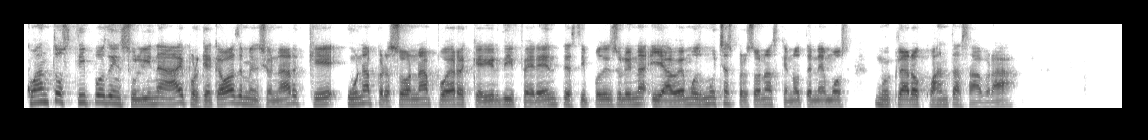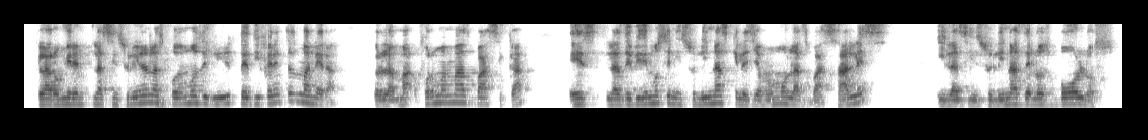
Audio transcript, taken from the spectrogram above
¿Cuántos tipos de insulina hay? Porque acabas de mencionar que una persona puede requerir diferentes tipos de insulina y habemos muchas personas que no tenemos muy claro cuántas habrá. Claro, miren, las insulinas las podemos dividir de diferentes maneras, pero la forma más básica es las dividimos en insulinas que les llamamos las basales y las insulinas de los bolos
